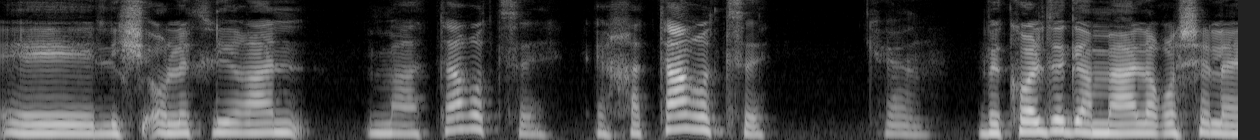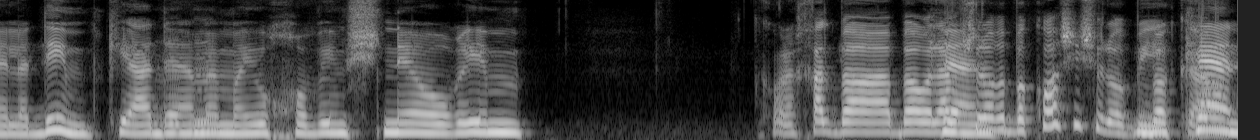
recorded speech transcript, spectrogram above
אה, לשאול את לירן, מה אתה רוצה? איך אתה רוצה? כן. וכל זה גם מעל הראש של הילדים, כי עד היום מהמם. הם היו חווים שני הורים, כל אחד ב- בעולם כן. שלו ובקושי שלו בעיקר. כן,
